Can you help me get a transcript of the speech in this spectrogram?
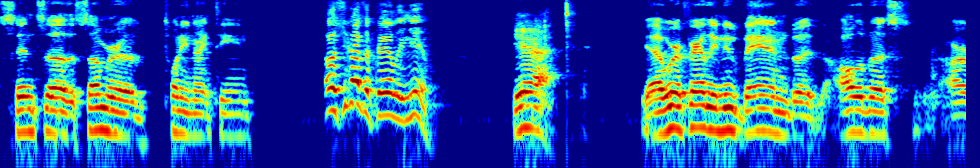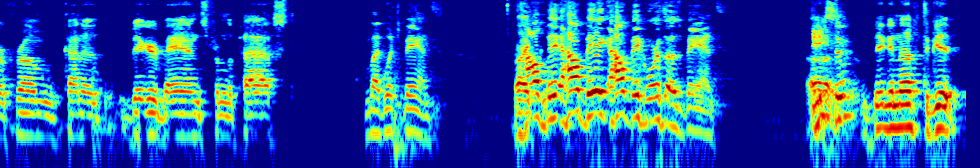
Since uh, the summer of 2019. Oh, so you guys are fairly new. Yeah. Yeah, we're a fairly new band, but all of us are from kind of bigger bands from the past. Like which bands? Like, how big? How big? How big were those bands? uh, Decent. big enough to get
